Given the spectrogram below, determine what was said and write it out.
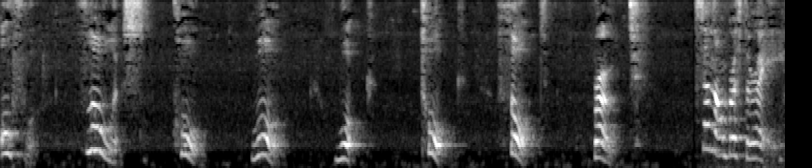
awful, flawless, call, wall, walk, talk, thought, brought. So number three.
